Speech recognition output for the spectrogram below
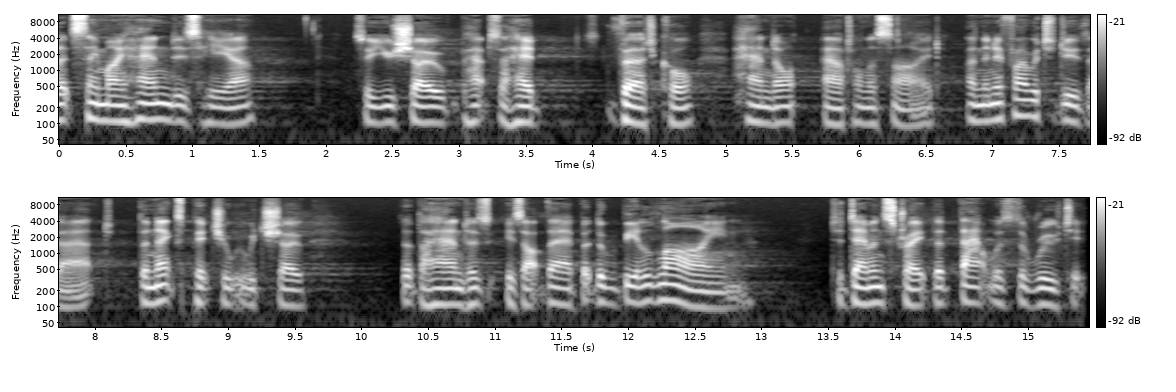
let's say my hand is here, so you show perhaps the head vertical, hand on, out on the side. And then if I were to do that, the next picture would show that the hand is, is up there, but there would be a line to demonstrate that that was the route it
